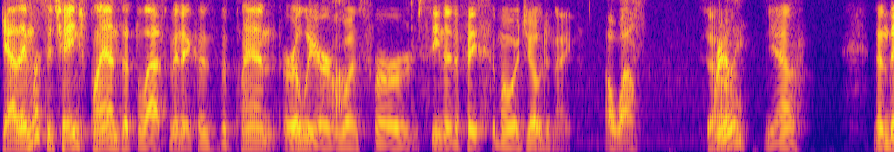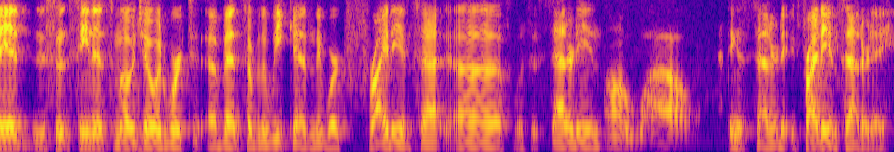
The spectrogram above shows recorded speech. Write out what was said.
Yeah, they must have changed plans at the last minute because the plan earlier was for Cena to face Samoa Joe tonight. Oh wow! So Really? Yeah. And they had Cena and Samoa Joe had worked events over the weekend. They worked Friday and Sat. Uh, was it Saturday and Oh wow. I think it's Saturday, Friday and Saturday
